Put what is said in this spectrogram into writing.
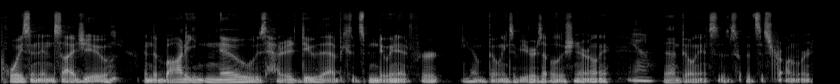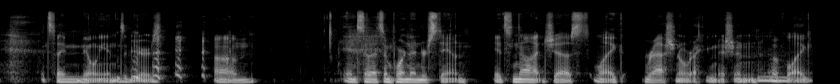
poison inside you. And the body knows how to do that because it's been doing it for, you know, billions of years evolutionarily. Yeah. Uh, billions is it's a strong word. Let's say millions of years. Um, and so that's important to understand. It's not just like rational recognition of like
